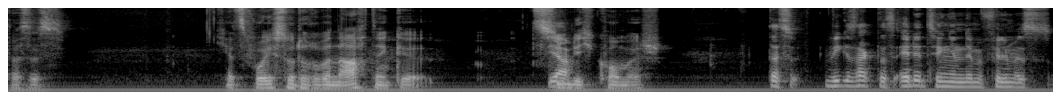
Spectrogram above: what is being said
Das ist jetzt, wo ich so darüber nachdenke, ziemlich ja. komisch. Das, wie gesagt, das Editing in dem Film ist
